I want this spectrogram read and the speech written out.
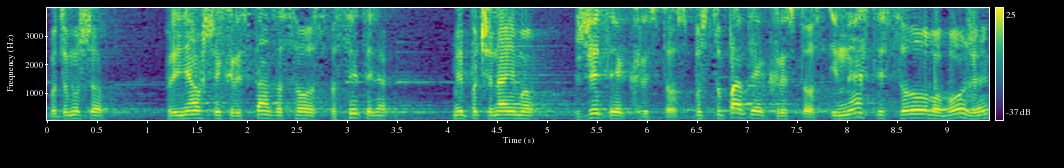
бо тому що, прийнявши Христа за свого Спасителя, ми починаємо жити як Христос, поступати як Христос і нести Слово Боже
